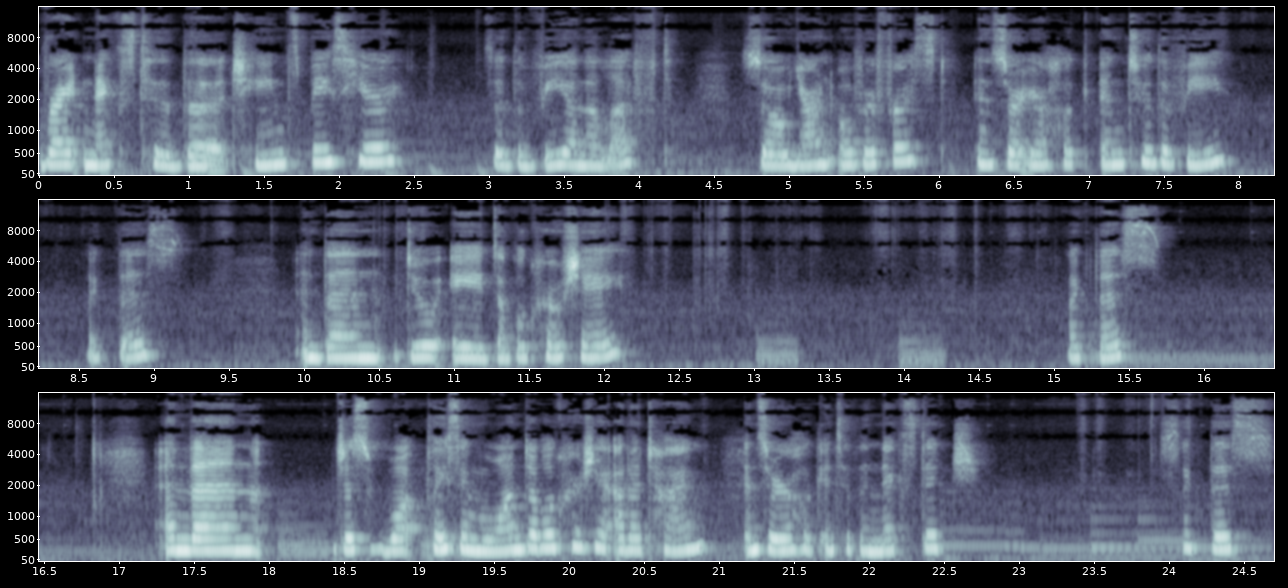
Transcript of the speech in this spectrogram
right next to the chain space here. So the V on the left. So yarn over first, insert your hook into the V like this, and then do a double crochet like this. And then just what, placing one double crochet at a time, insert your hook into the next stitch, just like this.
